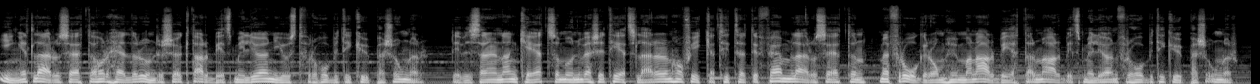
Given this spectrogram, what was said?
Inget lärosäte har heller undersökt arbetsmiljön just för hbtq-personer. Det visar en enkät som universitetsläraren har skickat till 35 lärosäten med frågor om hur man arbetar med arbetsmiljön för hbtq-personer.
